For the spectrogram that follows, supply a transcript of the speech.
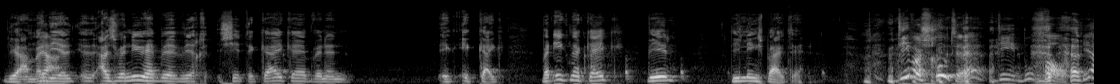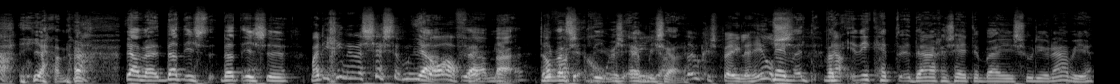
Ja, maar Ja. Die, eh, als we nu hebben weer zitten kijken, hebben we een... Ik, ik kijk, waar ik naar keek, weer die linksbuiten. Die was goed, hè? Die Boefal. Ja. Ja, maar, ja. Maar dat is... Dat is eh, Maar die ging er na 60 minuten Ja, al af. ja, hè? maar dat was- die was echt ja. bizar. Leuke spelen, heel nee, want, ja. ik heb daar gezeten bij Saudi-Arabië.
